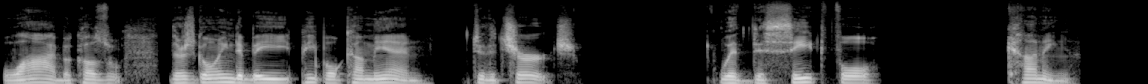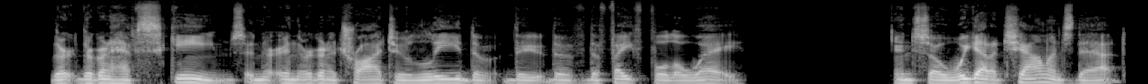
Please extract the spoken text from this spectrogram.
Why? Because there's going to be people come in to the church with deceitful cunning. They're, they're going to have schemes and they're, and they're going to try to lead the, the, the, the faithful away. And so we got to challenge that.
